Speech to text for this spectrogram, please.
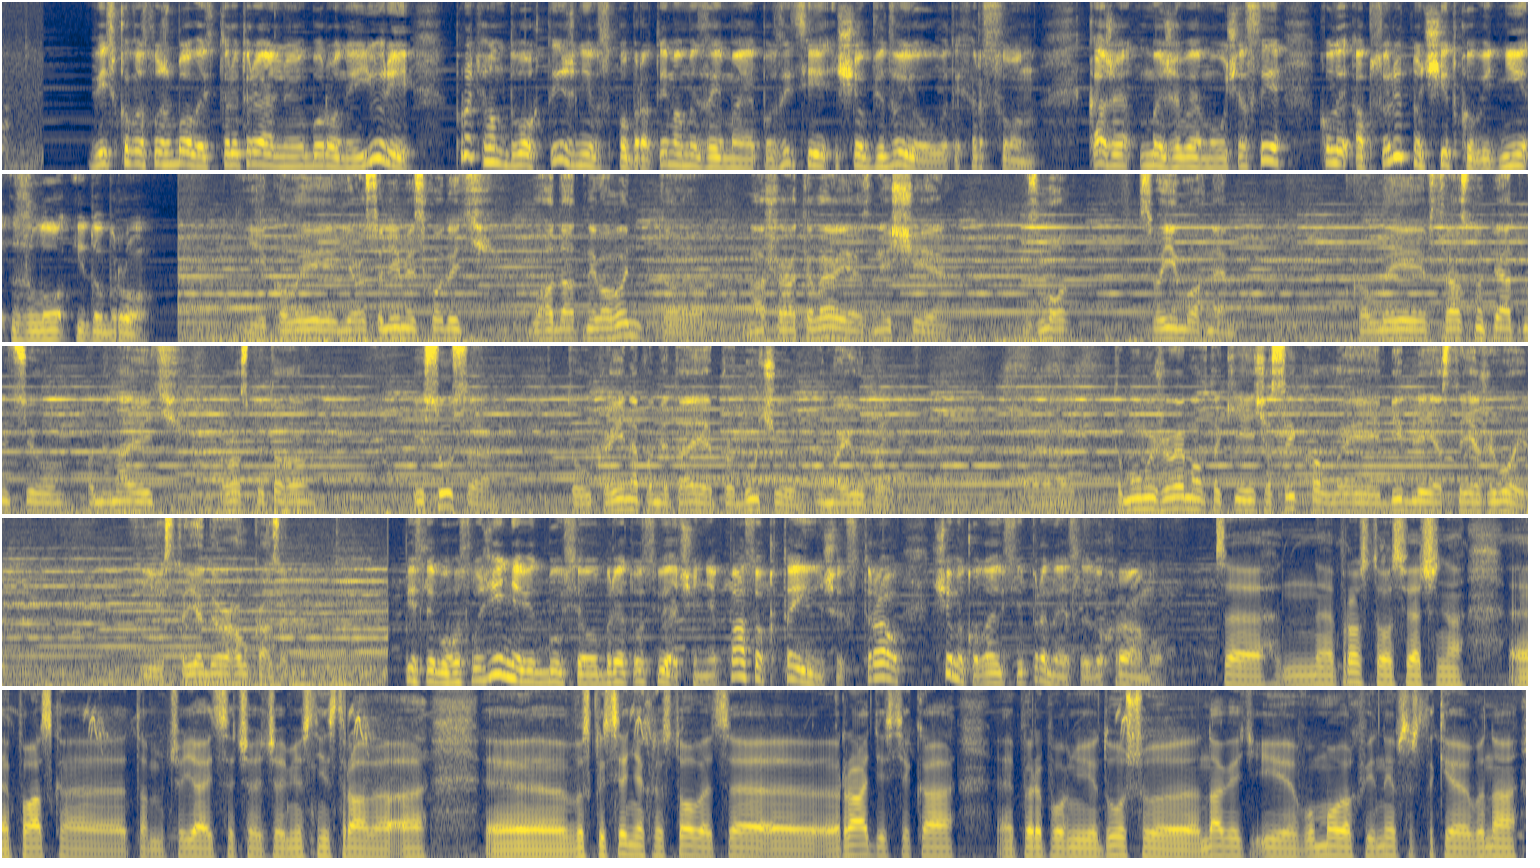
Військовослужбовець територіальної оборони Юрій протягом двох тижнів з побратимами займає позиції, щоб відвоювати Херсон. Каже, ми живемо у часи, коли абсолютно чітко видні зло і добро. І коли в Єрусалімі сходить благодатний вогонь, то наша артилерія знищує зло своїм вогнем. Коли в Страсну п'ятницю пам'ятають розпитого Ісуса, то Україна пам'ятає про Бучу і Маріуполь. Е, Тому ми живемо в такі часи, коли Біблія стає живою і стає дороговказом. Після богослужіння відбувся обряд освячення пасок та інших страв, що миколаївці принесли до храму. Це не просто освячення е, Пасха е, там, чи яйця, чи, чи м'ясні страви, а е, Воскресіння Христове це радість, яка переповнює душу. Навіть і в умовах війни все ж таки вона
